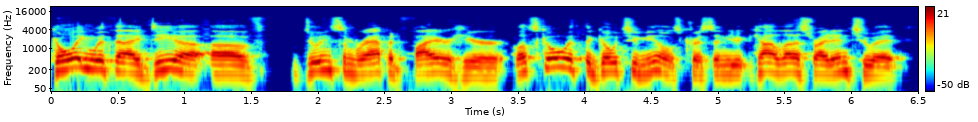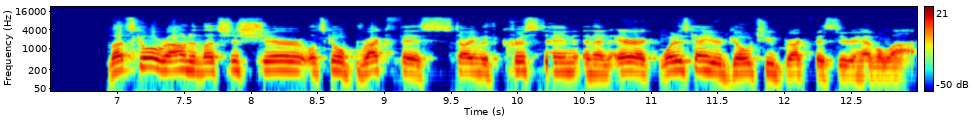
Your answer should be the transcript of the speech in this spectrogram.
going with the idea of doing some rapid fire here, let's go with the go-to meals, Chris, and you kind of let us right into it. Let's go around and let's just share. Let's go breakfast, starting with Kristen and then Eric. What is kind of your go-to breakfast that you have a lot?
